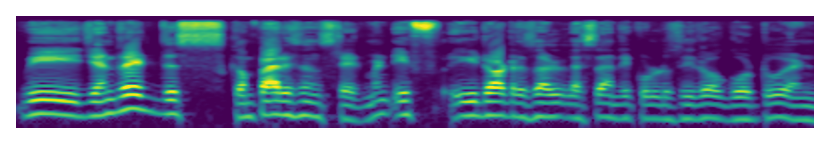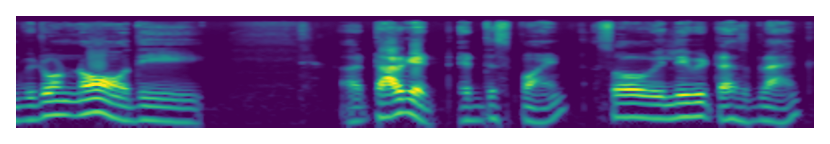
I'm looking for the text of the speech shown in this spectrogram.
we generate this comparison statement if e dot result less than or equal to 0 go to and we do not know the uh, target at this point. So, we leave it as blank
